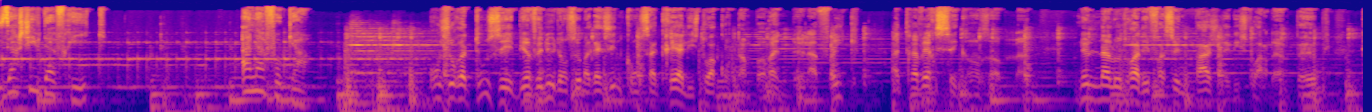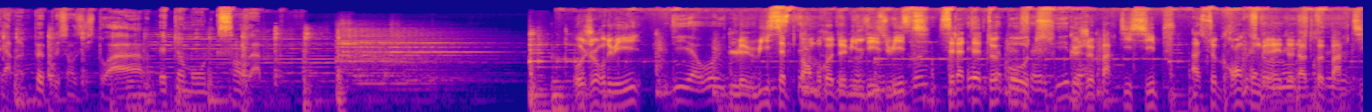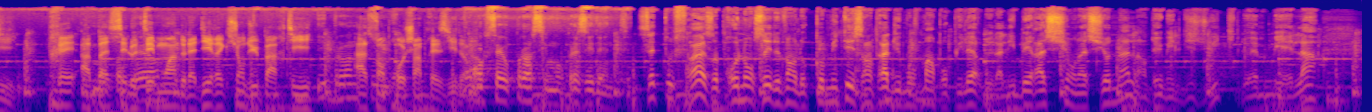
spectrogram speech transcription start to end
Les archives d'Afrique, Alain Foka. Bonjour à tous et bienvenue dans ce magazine consacré à l'histoire contemporaine de l'Afrique à travers ses grands hommes. Nul n'a le droit d'effacer une page de l'histoire d'un peuple, car un peuple sans histoire est un monde sans âme. Aujourd'hui, le 8 septembre 2018, c'est la tête haute que je participe à ce grand congrès de notre parti, prêt à passer le témoin de la direction du parti à son prochain président. Cette phrase prononcée devant le comité central du mouvement populaire de la libération nationale en 2018, le MPLA,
